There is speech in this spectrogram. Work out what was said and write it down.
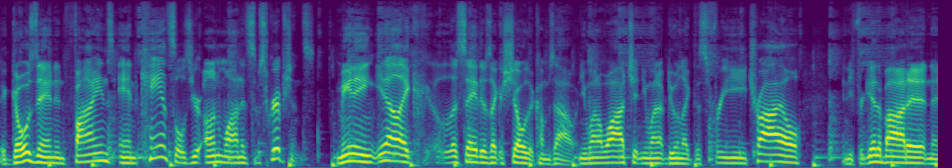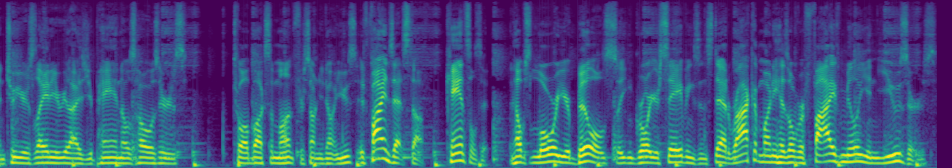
It goes in and finds and cancels your unwanted subscriptions. Meaning, you know, like let's say there's like a show that comes out and you want to watch it and you wind up doing like this free trial and you forget about it and then two years later you realize you're paying those hosers 12 bucks a month for something you don't use. It finds that stuff, cancels it, and helps lower your bills so you can grow your savings instead. Rocket Money has over 5 million users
